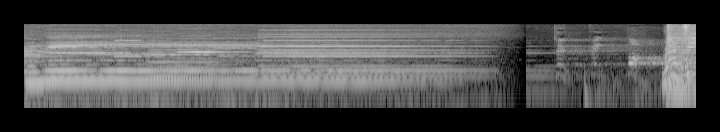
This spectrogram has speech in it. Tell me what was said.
to me. Right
